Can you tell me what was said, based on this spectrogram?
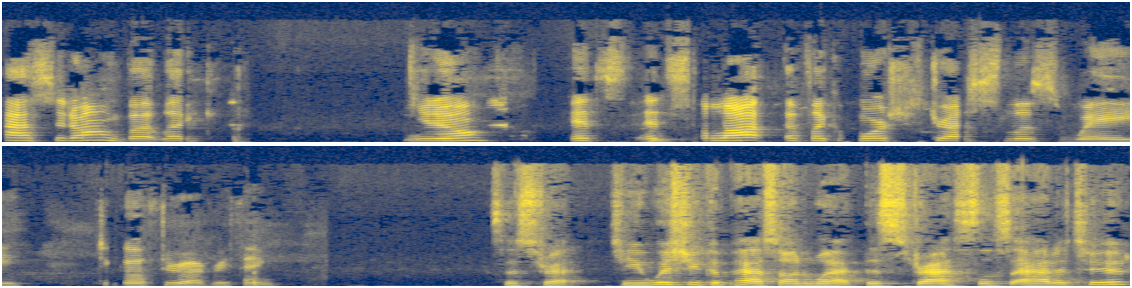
pass it on, but like, you know, it's it's a lot of like a more stressless way to go through everything. So stress. Do you wish you could pass on what this stressless attitude?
